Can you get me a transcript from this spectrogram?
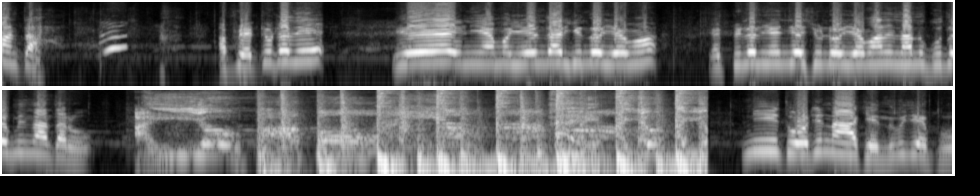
అంట. అప్పుడు ఎట్టుంటది ఏ నీ ఏమో ఏం జరిగిందో ఏమో ఏ పిల్లని ఏం చేసిండో ఏమని నన్ను గుద్ద మీద అంటారు. అయ్యో పాపం. నీతోటి నాకెందుకు చెప్పు?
